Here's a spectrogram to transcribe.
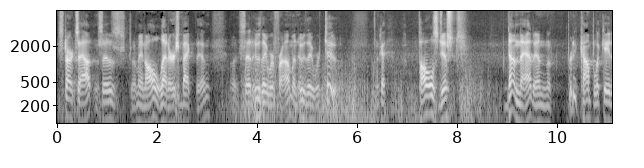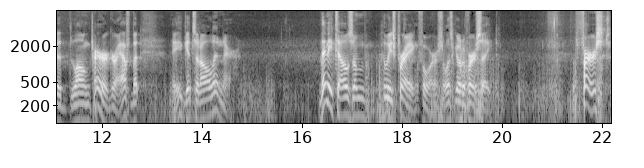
starts out and says, I mean, all letters back then said who they were from and who they were to. Okay, Paul's just done that in pretty complicated long paragraph, but he gets it all in there. Then he tells them who he's praying for. So let's go to verse 8. First,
